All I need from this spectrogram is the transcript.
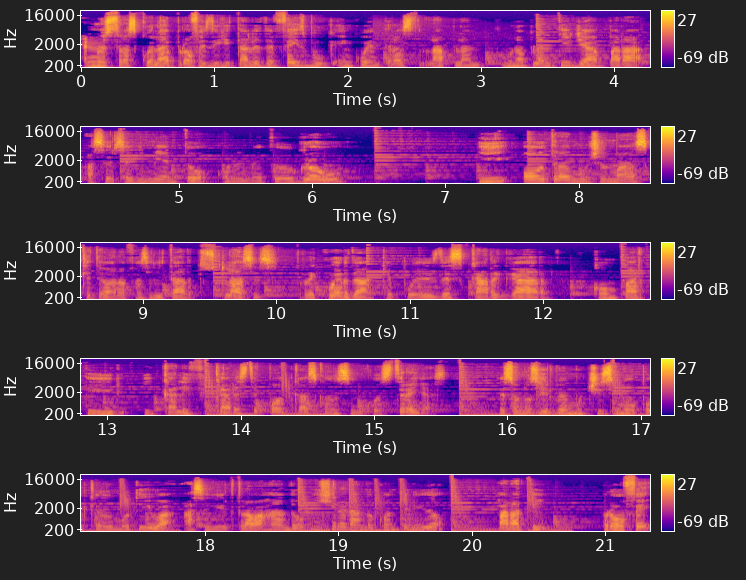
En nuestra escuela de profes digitales de Facebook encuentras una plantilla para hacer seguimiento con el método Grow y otras muchas más que te van a facilitar tus clases. Recuerda que puedes descargar, compartir y calificar este podcast con 5 estrellas. Eso nos sirve muchísimo porque nos motiva a seguir trabajando y generando contenido para ti. Profe,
